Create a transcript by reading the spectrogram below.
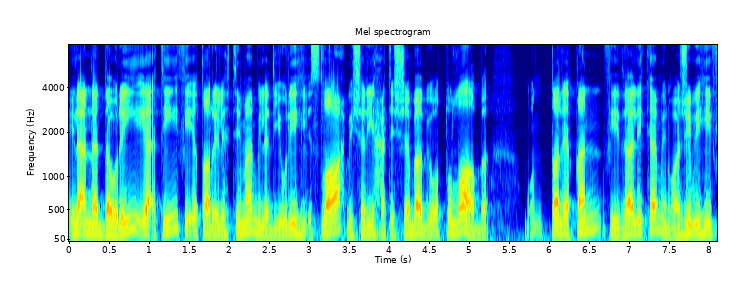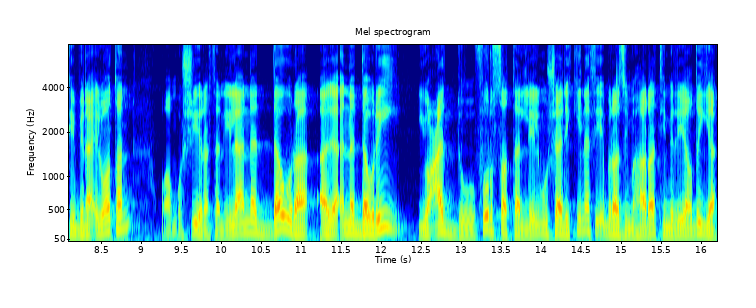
إلى أن الدوري يأتي في إطار الاهتمام الذي يريه الإصلاح بشريحة الشباب والطلاب منطلقا في ذلك من واجبه في بناء الوطن ومشيرة إلى أن الدورة أن الدوري يعد فرصة للمشاركين في إبراز مهاراتهم الرياضية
